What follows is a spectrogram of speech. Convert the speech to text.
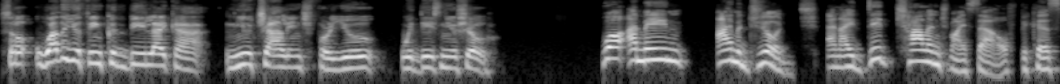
So, what do you think could be like a new challenge for you with this new show? Well, I mean, I'm a judge and I did challenge myself because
